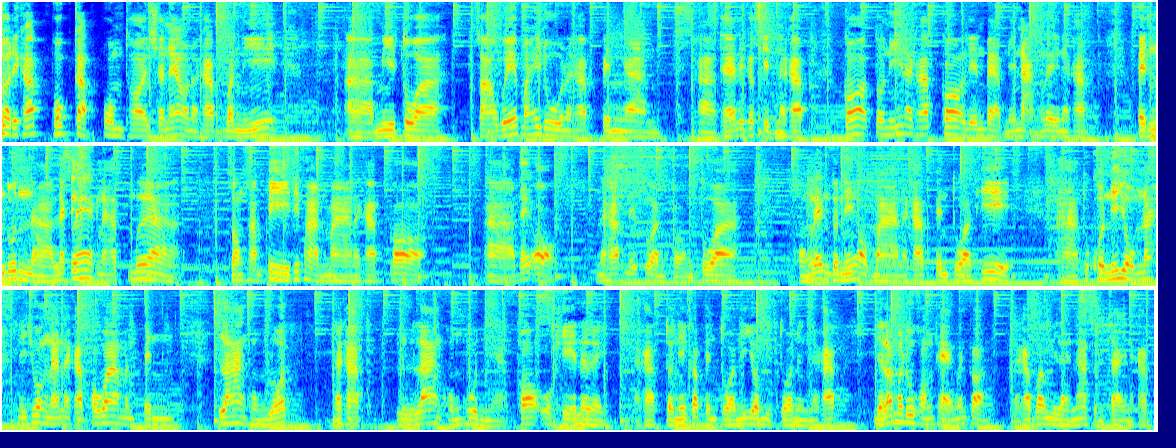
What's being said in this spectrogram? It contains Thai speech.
สวัสดีครับ พบกับอมทอยชาแนลนะครับ วันนี้มีตัวซาวเวฟมาให้ดูนะครับ เป็นงานาแท้ลิขสิทธิ์นะครับ ก็ตัวนี้นะครับก็เรียนแบบในหนังเลยนะครับ เป็นรุ่นแรก ๆนะครับ เมื่อ 2-3 ปีที่ผ่านมานะครับ ก็ได้ออกนะครับในส่วนของตัวของเล่นตัวนี้ออกมานะครับ เป็นตัวที่ทุกคนนิยมนะในช่วงนั้นนะครับ เพราะว่ามันเป็นร่างของรถนะครับ หรือร่างของหุ่นเนี่ยก็โอเคเลย นะครับ ตัวนี้ก็เป็นตัวนิยมอีกตัวหนึ่งนะครับ เดี๋ยวเรามาดูของแถมกันก่อนนะครับ ว่ามีอะไรน่าสนใจนะครับ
